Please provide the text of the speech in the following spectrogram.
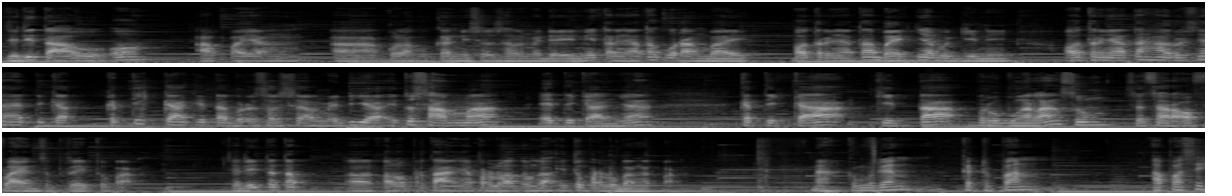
jadi tahu oh apa yang uh, aku lakukan di sosial media ini ternyata kurang baik. Oh ternyata baiknya begini oh ternyata harusnya etika ketika kita bersosial media itu sama etikanya ketika kita berhubungan langsung secara offline seperti itu pak. Jadi tetap uh, kalau pertanyaannya perlu atau enggak itu perlu banget pak. Nah kemudian ke depan apa sih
